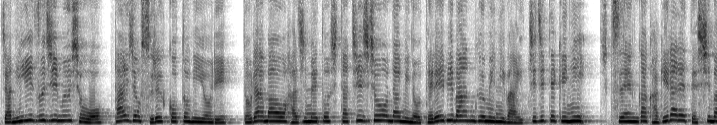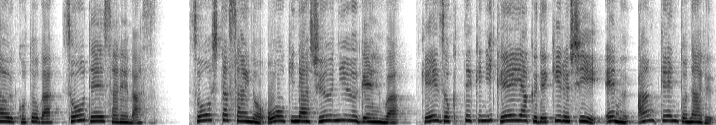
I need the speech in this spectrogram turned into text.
う。ジャニーズ事務所を退場することにより、ドラマをはじめとした地上並みのテレビ番組には一時的に出演が限られてしまうことが想定されます。そうした際の大きな収入源は、継続的に契約できる CM 案件となる。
